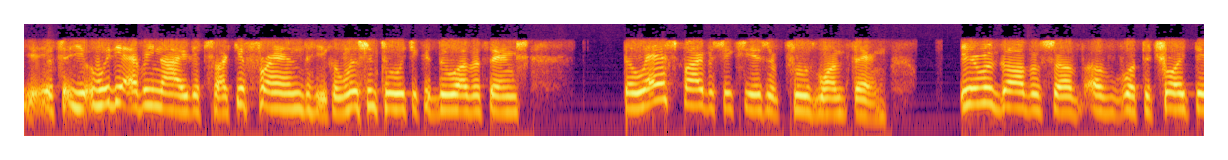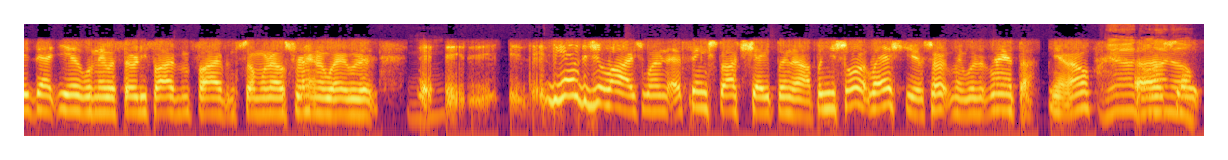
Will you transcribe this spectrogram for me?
It's you, with you every night. It's like your friend. You can listen to it. You can do other things the last five or six years have proved one thing. Irregardless of, of what Detroit did that year when they were 35 and 5 and someone else ran away with it, it, it, it the end of July is when uh, things start shaping up. And you saw it last year, certainly, with Atlanta, you know? Yeah, no, Uh, I know. so-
